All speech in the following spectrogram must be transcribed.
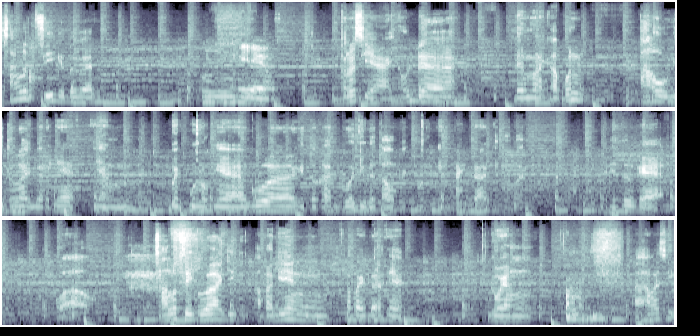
salut sih gitu kan Hmm, iya terus ya ya udah. Dan mereka pun tahu gitu lah ibaratnya yang baik buruknya gua gitu kan. Gua juga tahu baik buruknya mereka gitu kan. Jadi itu kayak wow. Salut sih gua anjing. Apalagi yang apa ibaratnya ya gue yang apa sih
